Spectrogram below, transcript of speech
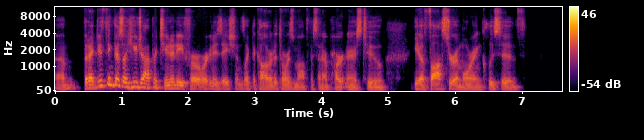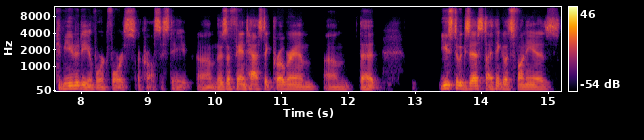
Um, but I do think there's a huge opportunity for organizations like the Colorado Tourism Office and our partners to, you know, foster a more inclusive community of workforce across the state. Um, there's a fantastic program um, that used to exist. I think what's funny is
